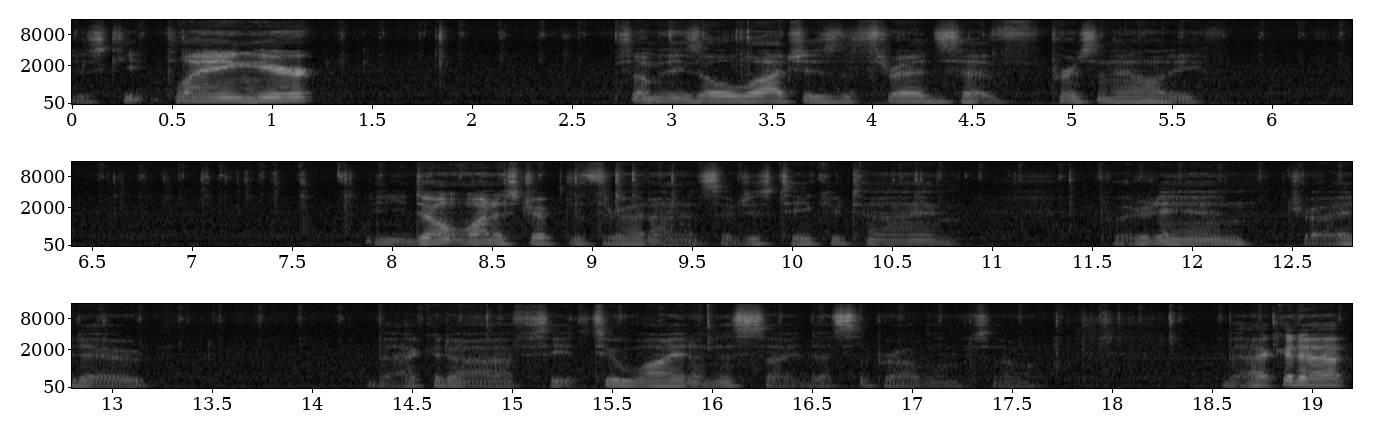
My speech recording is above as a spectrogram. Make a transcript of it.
Just keep playing here. Some of these old watches, the threads have personality. And you don't want to strip the thread on it, so just take your time, put it in, try it out, back it off. See, it's too wide on this side, that's the problem. So back it up.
